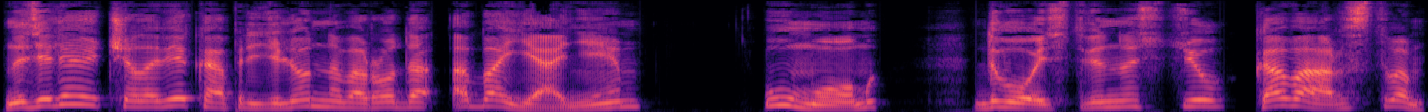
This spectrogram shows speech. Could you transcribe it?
наделяют человека определенного рода обаянием, умом, двойственностью, коварством.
